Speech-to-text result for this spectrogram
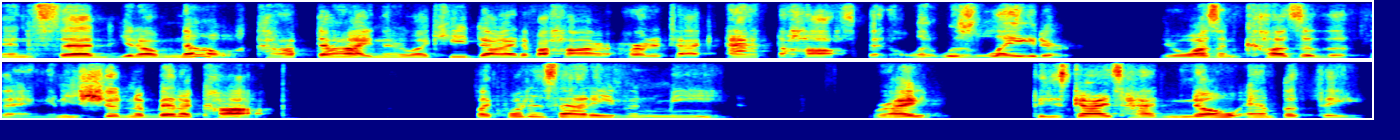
and said, you know, no, cop died. And they're like, he died of a heart attack at the hospital. It was later. It wasn't because of the thing. And he shouldn't have been a cop. Like, what does that even mean? right? These guys had no empathy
